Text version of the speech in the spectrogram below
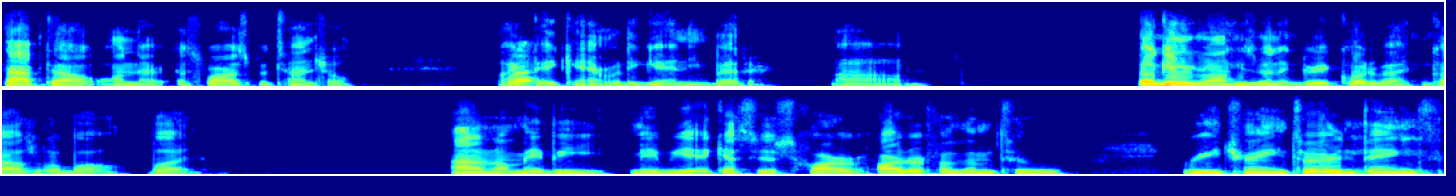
tapped out on their as far as potential. Like right. they can't really get any better. Um, don't get me wrong, he's been a great quarterback in college football, but I don't know, maybe maybe I guess it's hard harder for them to retrain certain things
